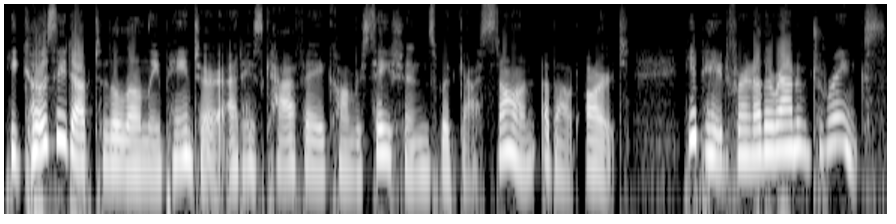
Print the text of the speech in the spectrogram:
He cozied up to the lonely painter at his cafe conversations with Gaston about art. He paid for another round of drinks.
